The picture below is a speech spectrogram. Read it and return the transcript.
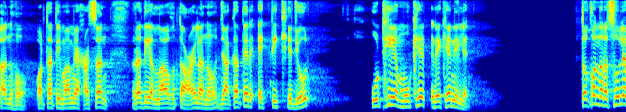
আনহো, অর্থাৎ ইমামে হাসান রদি আল্লাহ তালানহ জাকাতের একটি খেজুর উঠিয়ে মুখে রেখে নিলেন। তখন রসুলে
